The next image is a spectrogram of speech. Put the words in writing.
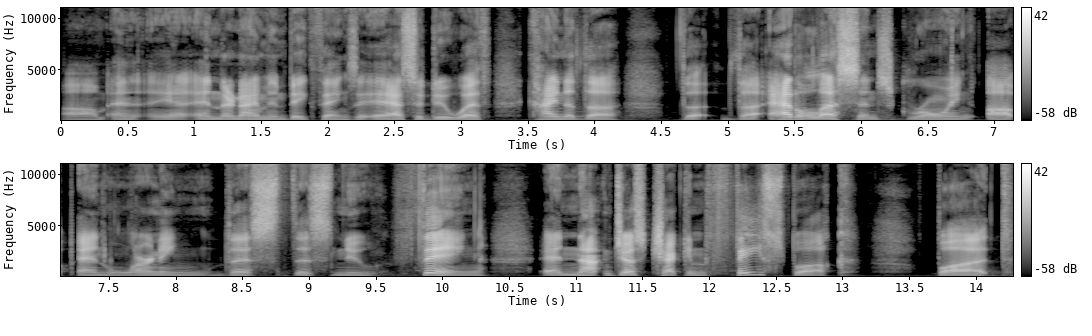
Um, and and they're not even big things. It has to do with kind of the the the adolescence growing up and learning this this new thing, and not just checking Facebook, but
